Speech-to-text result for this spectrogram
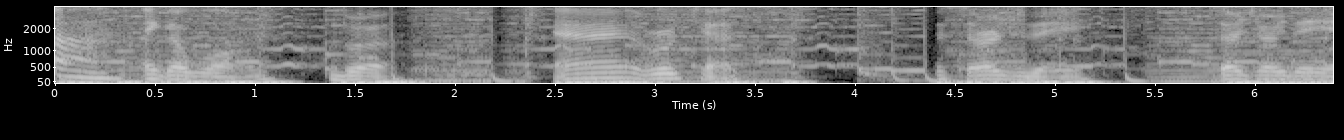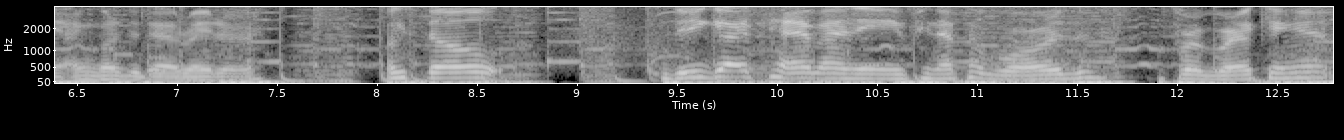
Ah, I got one, bro. And root chest. The surgery. Surgery day. I'm gonna do that later. Okay, so do you guys have any infinite word for breaking it?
